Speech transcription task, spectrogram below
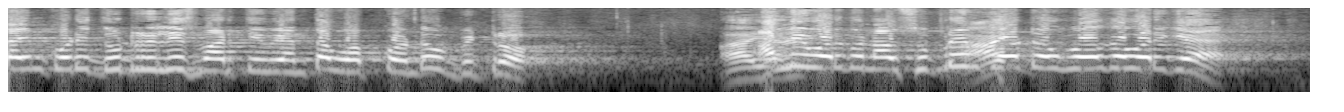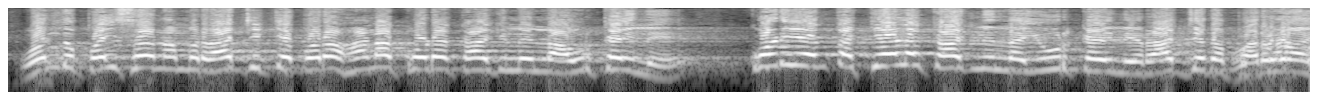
ಟೈಮ್ ಕೊಡಿ ದುಡ್ಡು ರಿಲೀಸ್ ಮಾಡ್ತೀವಿ ಅಂತ ಒಪ್ಕೊಂಡು ಬಿಟ್ರು. ಅಲ್ಲಿವರೆಗೂ ನಾವು ಸುಪ್ರೀಂ. ಕೋರ್ಟ್ ಹೋಗೋವರೆಗೆ ಒಂದು ಪೈಸಾ ನಮ್ಮ ರಾಜ್ಯಕ್ಕೆ ಬರೋ ಹಣ ಕೊಡಕ್ಕಾಗಿರ್ಲಿಲ್ಲ ಅವ್ರ ಕೈಲಿ. ಕೊಡಿ ಅಂತ ಕೇಳಕ್ಕಾಗ್ಲಿಲ್ಲ ಇವ್ರ ಕೈಲಿ ರಾಜ್ಯದ ಪರವಾಗಿ?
